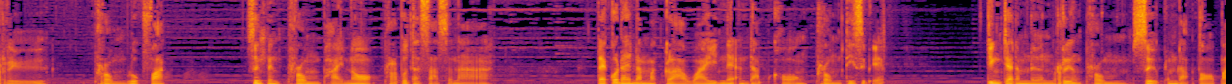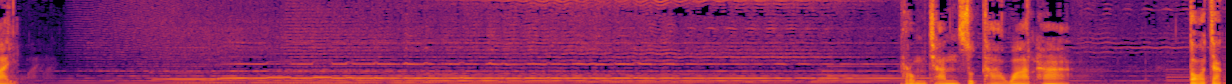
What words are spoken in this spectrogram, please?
หรือพรมลูกฟัก ซึ่งเป็นพรมภายนอกพระพุทธศาสนา แต่ก็ได้นำมากล่าวไว้ในอันดับของพรมที่ 11 จึงจะดำเนินเรื่องพรมสืบลำดับต่อไป พรมชั้นสุทธาวาสห้าต่อจาก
